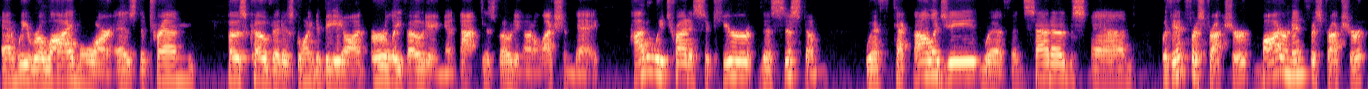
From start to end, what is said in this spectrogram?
and we rely more as the trend post COVID is going to be on early voting and not just voting on election day. How do we try to secure this system with technology, with incentives, and with infrastructure, modern infrastructure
